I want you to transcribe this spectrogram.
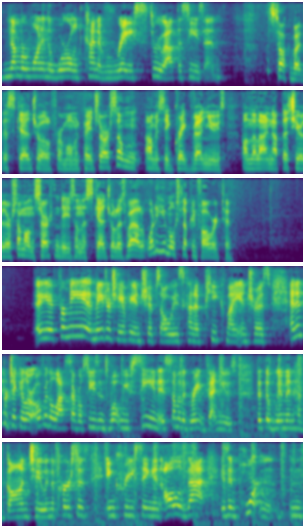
number one in the world kind of race throughout the season? Let's talk about the schedule for a moment, Paige. There are some obviously great venues on the lineup this year. There are some uncertainties on the schedule as well. What are you most looking forward to? Uh, yeah, for me, major championships always kind of pique my interest. And in particular, over the last several seasons, what we've seen is some of the great venues that the women have gone to and the purses increasing and all of that is important and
